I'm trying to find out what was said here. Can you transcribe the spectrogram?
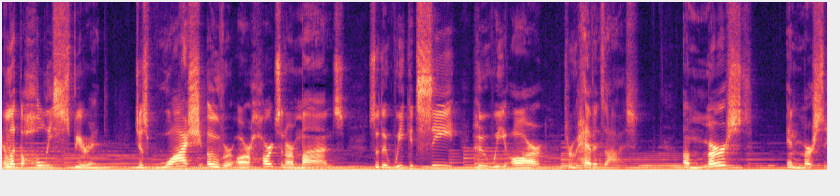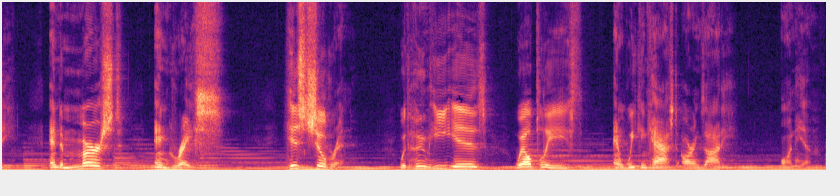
and let the Holy Spirit just wash over our hearts and our minds so that we could see who we are through heaven's eyes, immersed in mercy and immersed in grace. His children with whom He is well pleased, and we can cast our anxiety on Him.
